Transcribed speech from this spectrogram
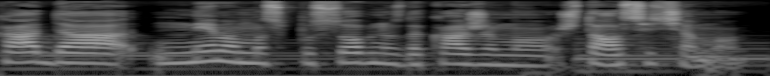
kada nemamo sposobnost da kažemo šta osjećamo.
